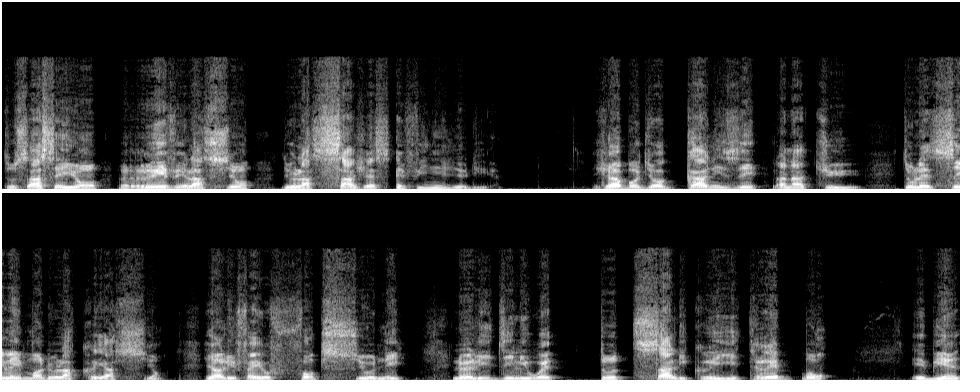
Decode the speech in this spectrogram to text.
tout ça c'est une révélation de la sagesse infinie de Dieu. Jean bon Dieu organisé la nature, tous les éléments de la création. Jean lui fait fonctionner. Le lui dit, tout ça lui très bon. Eh bien,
